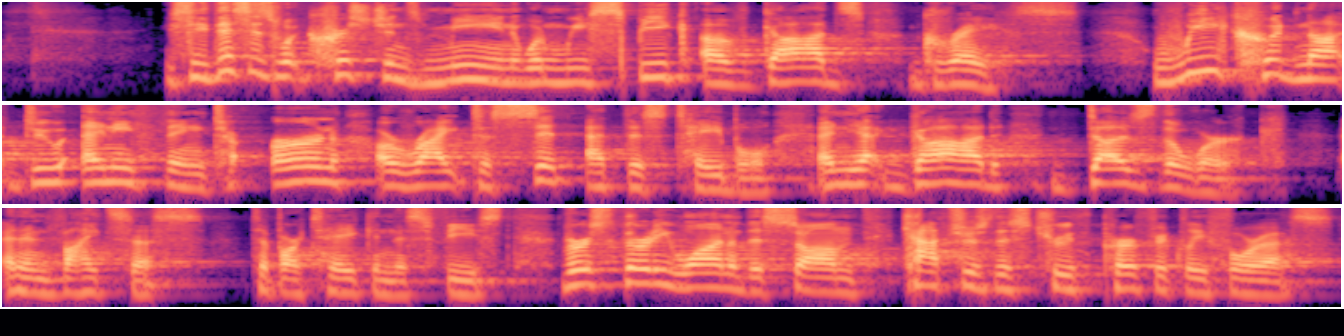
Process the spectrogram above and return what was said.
You see, this is what Christians mean when we speak of God's grace. We could not do anything to earn a right to sit at this table, and yet God does the work and invites us to partake in this feast. Verse 31 of this psalm captures this truth perfectly for us.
